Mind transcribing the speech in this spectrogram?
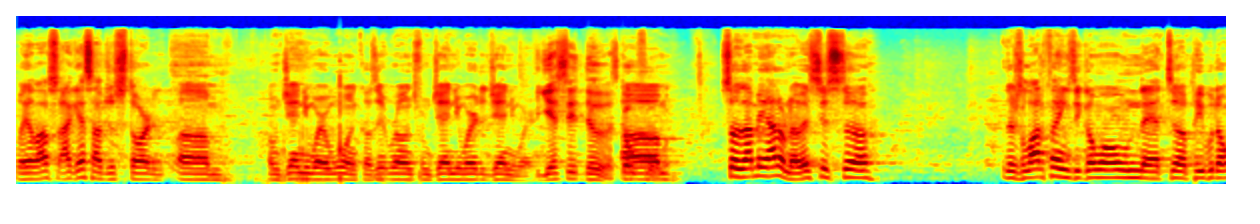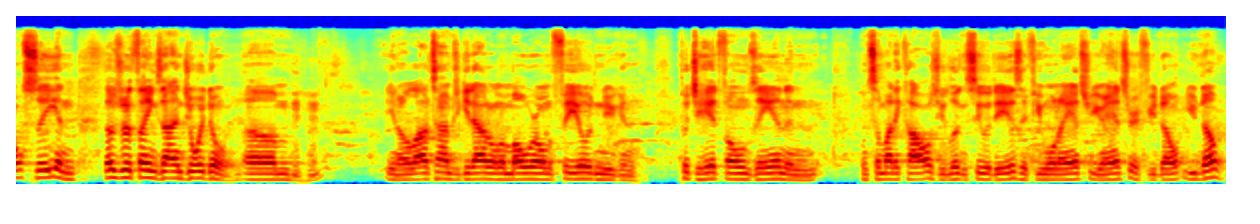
well, I'll, I guess I'll just start um, on January 1 because it runs from January to January. Yes, it does. Go Um, for it. So I mean, I don't know. It's just uh, there's a lot of things that go on that uh, people don't see, and those are the things I enjoy doing. Um, Mm-hmm. You know, a lot of times you get out on a mower on the field, and you can put your headphones in, and when somebody calls, you look and see what it is. If you want to answer, you answer. If you don't, you don't.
